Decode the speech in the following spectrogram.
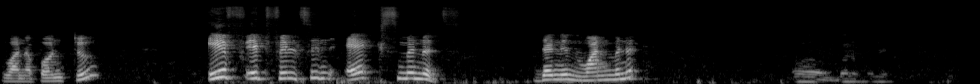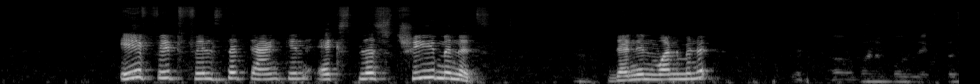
One upon two. If it fills in X minutes, then in one minute. Hmm. Uh, one upon X. If it fills the tank in X plus three minutes, then in one minute. Yeah. Uh, one upon X plus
